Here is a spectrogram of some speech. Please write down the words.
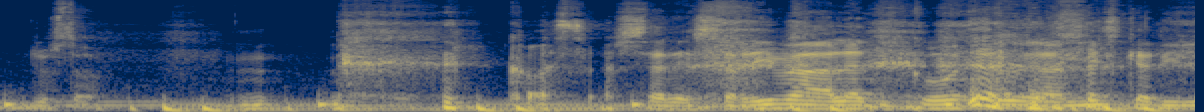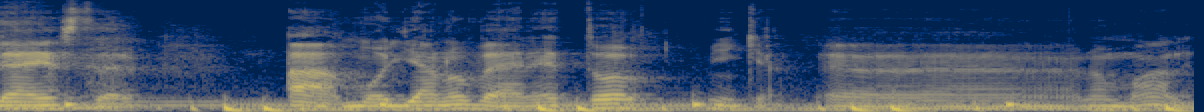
giusto? cosa? Se, se arriva l'head coach della mischia di Leinster a Mogliano Veneto, minchia, eh, non male.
